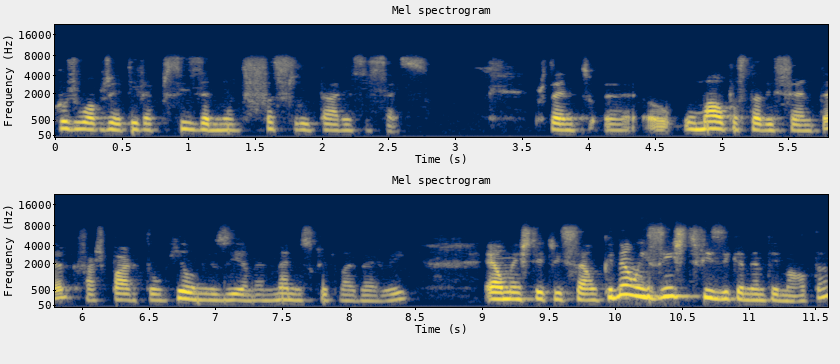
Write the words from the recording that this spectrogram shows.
cujo objetivo é precisamente facilitar esse acesso. Portanto, uh, o Malta Study Center, que faz parte do Hill Museum and Manuscript Library, é uma instituição que não existe fisicamente em Malta,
